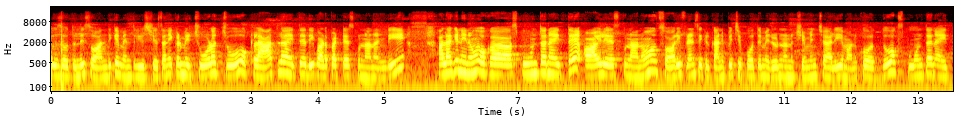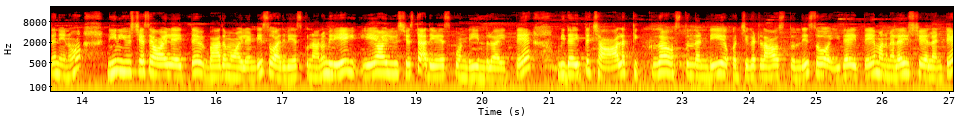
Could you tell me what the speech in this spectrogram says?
యూజ్ అవుతుంది. సో అందుకే మెంతులు యూస్ చేశాను. ఇక్కడ మీరు చూడొచ్చు. ఒక క్లాత్లో అయితే అది వడపట్టేసుకున్నానండి. అలాగే నేను ఒక స్పూన్తోనైతే ఆయిల్ వేసుకున్నాను. సారీ ఫ్రెండ్స్ ఇక్కడ కనిపించిపోతే మీరు నన్ను క్షమించాలి ఏమనుకోవద్దు ఒక స్పూన్తోనైతే నేను నేను యూజ్ చేసే ఆయిల్ అయితే బాదం ఆయిల్ అండి. సో అది వేసుకున్నాను. మీరు ఏ ఏ ఆయిల్ యూజ్ చేస్తే అది వేసుకోండి ఇందులో అయితే. ఇదైతే చాలా థిక్గా వస్తుందండి ఒక జిగట్లా వస్తుంది. సో ఇదైతే మనం ఎలా యూస్ చేయాలంటే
